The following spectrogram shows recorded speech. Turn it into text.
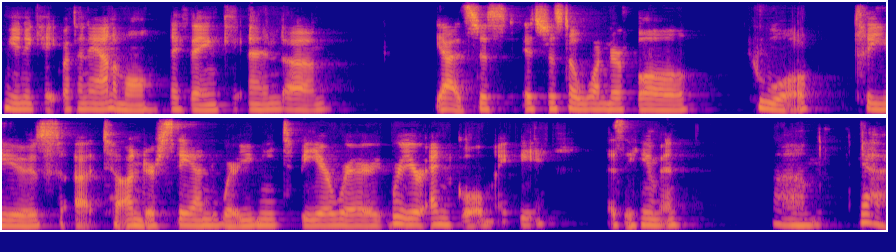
communicate with an animal. I think, and um, yeah, it's just it's just a wonderful tool to use uh, to understand where you need to be or where where your end goal might be as a human. Yeah.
